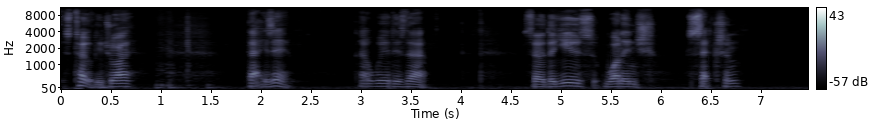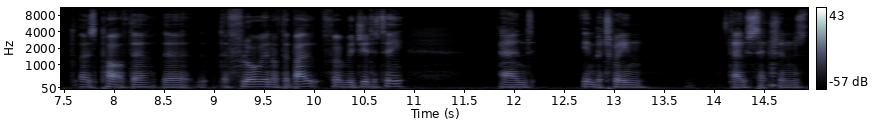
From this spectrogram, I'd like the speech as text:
It's totally dry. That is it. How weird is that? So they use one inch section as part of the, the, the flooring of the boat for rigidity, and in between those sections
